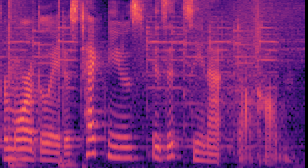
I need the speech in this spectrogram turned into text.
For more of the latest tech news, visit cnet.com.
